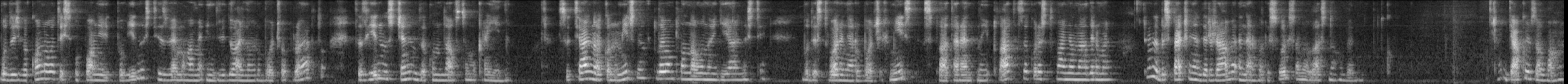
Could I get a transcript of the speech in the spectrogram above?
будуть виконуватись у повній відповідності з вимогами індивідуального робочого проекту та згідно з чинним законодавством України. Соціально-економічним впливом планованої діяльності буде створення робочих місць, сплата рентної плати за користування надрами та забезпечення держави енергоресурсами власного видобутку. Дякую за увагу.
